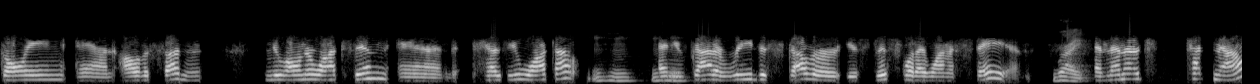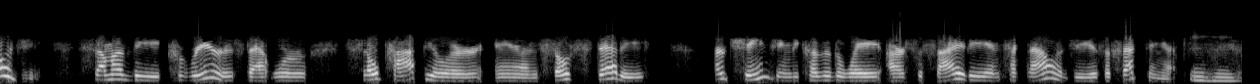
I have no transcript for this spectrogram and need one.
going, and all of a sudden, new owner walks in and has you walk out, mm-hmm, mm-hmm. and you've got to rediscover: is this what I want to stay in? Right. And then our t- technology, some of the careers that were so popular and so steady are changing because of the way our society and technology is affecting it. Mm-hmm.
